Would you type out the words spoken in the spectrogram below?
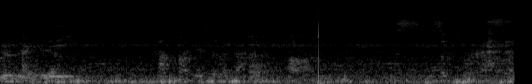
就是两个。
